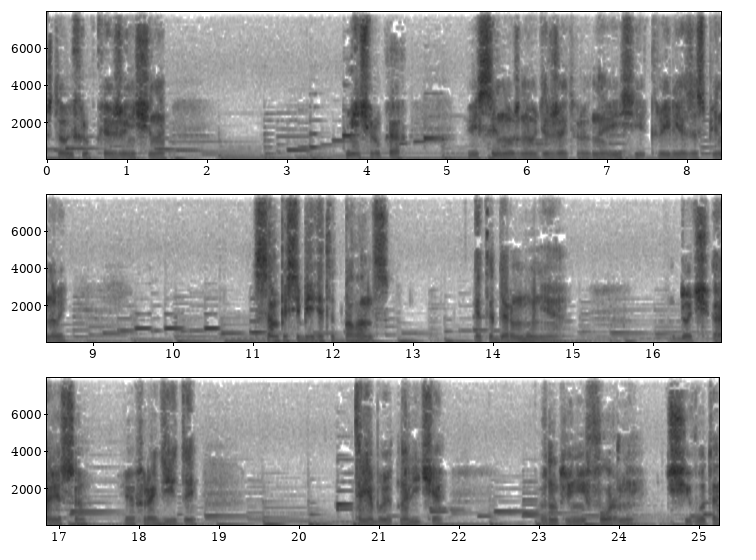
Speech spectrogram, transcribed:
что вы хрупкая женщина, меч в руках, Весы нужно удержать в равновесии, крылья за спиной. Сам по себе этот баланс, эта гармония, дочь Ариса и Афродиты, требует наличия внутренней формы, чего-то,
